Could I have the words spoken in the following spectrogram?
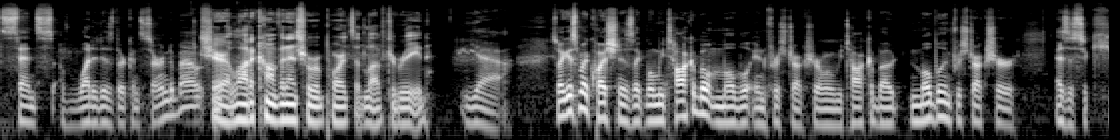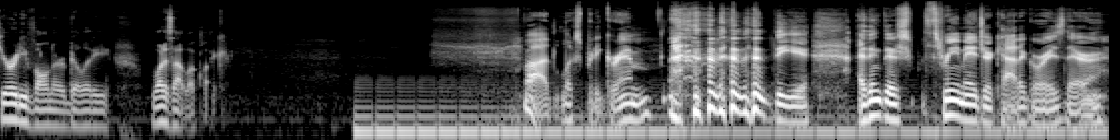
sense of what it is they're concerned about. Sure, a lot of confidential reports I'd love to read. Yeah. So I guess my question is like when we talk about mobile infrastructure, when we talk about mobile infrastructure as a security vulnerability, what does that look like? Well, it looks pretty grim. the, I think there's three major categories there.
